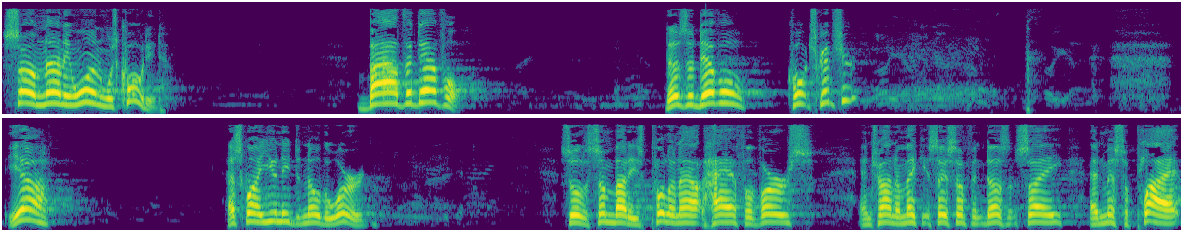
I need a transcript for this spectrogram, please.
Psalm 91 was quoted by the devil. Does the devil quote scripture? Yeah. That's why you need to know the word. So if somebody's pulling out half a verse and trying to make it say something it doesn't say and misapply it,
